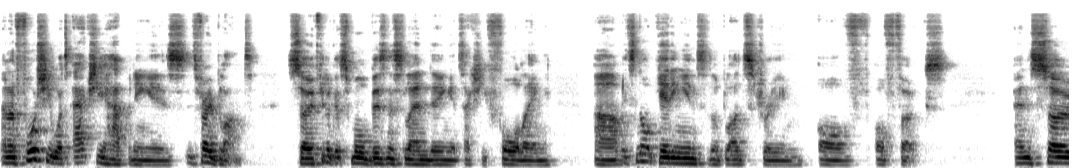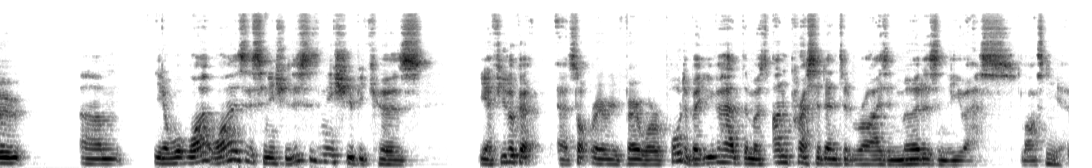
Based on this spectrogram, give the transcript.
And unfortunately, what's actually happening is it's very blunt. So if you look at small business lending, it's actually falling. Um, it's not getting into the bloodstream of of folks. And so, um, you know, why why is this an issue? This is an issue because, yeah, if you look at it's not very very well reported, but you've had the most unprecedented rise in murders in the U.S. last year.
